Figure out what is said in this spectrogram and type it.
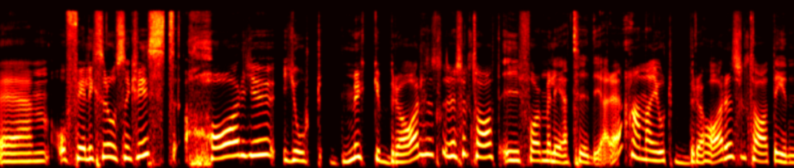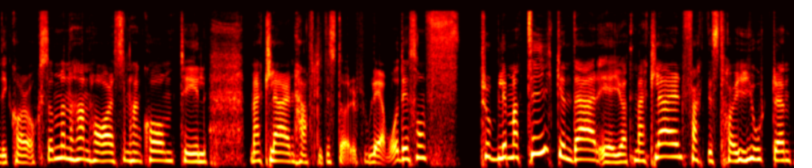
Ehm, och Felix Rosenqvist har ju gjort mycket bra resultat i Formel E tidigare. Han har gjort bra resultat i Indycar också, men han har sedan han kom till McLaren haft lite större problem. Och det som Problematiken där är ju att McLaren faktiskt har gjort en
